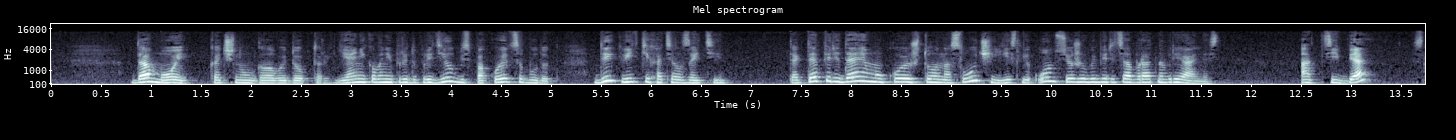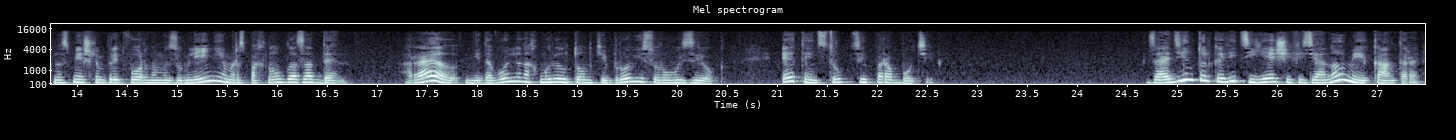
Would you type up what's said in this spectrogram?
«Домой», — качнул головой доктор. «Я никого не предупредил, беспокоиться будут. Да и к Витьке хотел зайти. Тогда передай ему кое-что на случай, если он все же выберется обратно в реальность». «От тебя?» — с насмешливым притворным изумлением распахнул глаза Дэн. Райл недовольно нахмурил тонкие брови и суровый изрек. «Это инструкции по работе». За один только вид сияющей физиономии Кантора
